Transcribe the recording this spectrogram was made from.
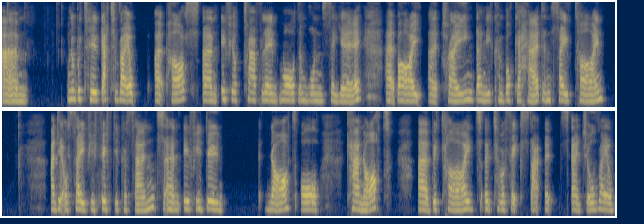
Um Number two, get a rail uh, pass um, if you're travelling more than once a year uh, by uh, train then you can book ahead and save time and it'll save you 50% and if you do not or cannot uh, be tied uh, to a fixed uh, schedule rail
